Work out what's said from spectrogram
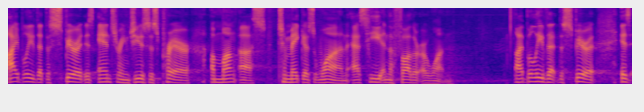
I believe that the Spirit is answering Jesus' prayer among us to make us one as he and the Father are one. I believe that the Spirit is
